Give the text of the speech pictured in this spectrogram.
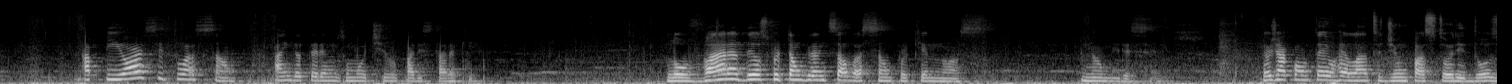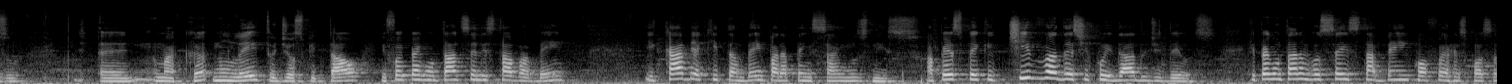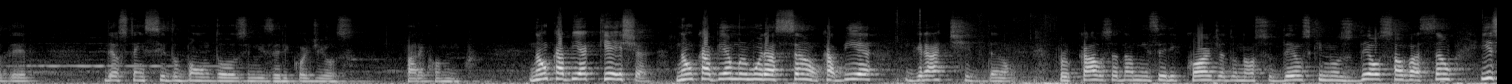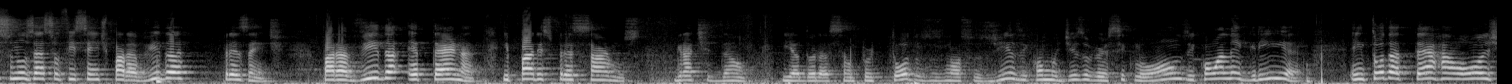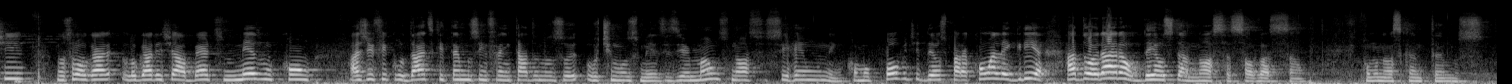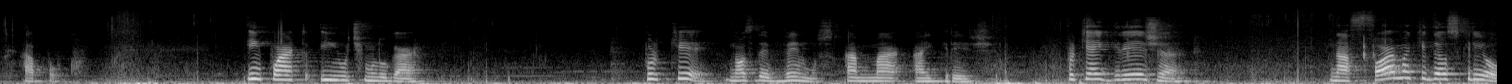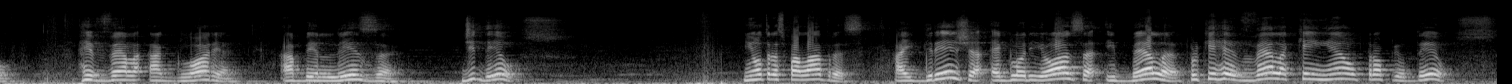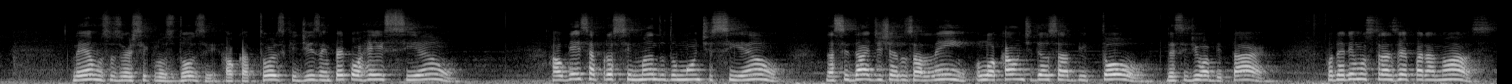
a pior situação, ainda teremos um motivo para estar aqui. Louvar a Deus por tão grande salvação, porque nós não merecemos. Eu já contei o relato de um pastor idoso é, numa, num leito de hospital e foi perguntado se ele estava bem. E cabe aqui também para pensarmos nisso. A perspectiva deste cuidado de Deus. Que perguntaram: Você está bem? Qual foi a resposta dele? Deus tem sido bondoso e misericordioso para comigo. Não cabia queixa, não cabia murmuração, cabia gratidão por causa da misericórdia do nosso Deus que nos deu salvação, isso nos é suficiente para a vida presente, para a vida eterna e para expressarmos gratidão e adoração por todos os nossos dias e, como diz o versículo 11, com alegria em toda a terra hoje, nos lugar, lugares já abertos, mesmo com as dificuldades que temos enfrentado nos últimos meses. Irmãos nossos se reúnem como povo de Deus para, com alegria, adorar ao Deus da nossa salvação, como nós cantamos há pouco. Em quarto e em último lugar, por que nós devemos amar a igreja? Porque a igreja, na forma que Deus criou, revela a glória a beleza de Deus. Em outras palavras, a igreja é gloriosa e bela porque revela quem é o próprio Deus. Leamos os versículos 12 ao 14 que dizem: Percorrei Sião, alguém se aproximando do Monte Sião, da cidade de Jerusalém, o local onde Deus habitou, decidiu habitar. Poderíamos trazer para nós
